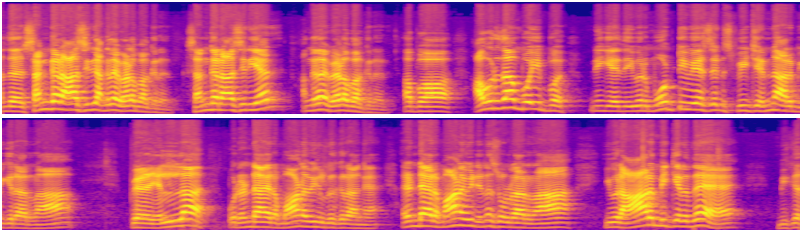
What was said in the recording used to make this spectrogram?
அந்த சங்கர் ஆசிரியர் அங்கே தான் வேலை பார்க்குறாரு. சங்கர் ஆசிரியர் அங்கே தான் வேலை பார்க்குறாரு. அப்போ அவர் தான் போய் இப்போ நீங்கள் இது இவர் மோட்டிவேஷன் ஸ்பீச் என்ன ஆரம்பிக்கிறாருன்னா இப்போ எல்லாம் ஒரு ரெண்டாயிரம் மாணவிகள் இருக்கிறாங்க. ரெண்டாயிரம் மாணவிகள் என்ன சொல்கிறாருன்னா இவர் ஆரம்பிக்கிறத மிக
